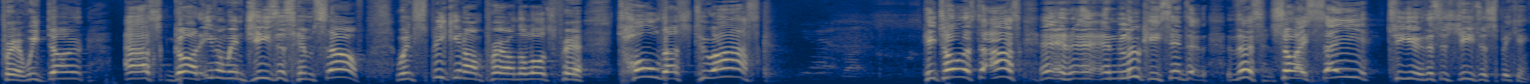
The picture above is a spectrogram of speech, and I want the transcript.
prayer. We don't ask God, even when Jesus himself, when speaking on prayer on the Lord's Prayer, told us to ask. He told us to ask. And, Luke, he said this So I say to you, this is Jesus speaking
